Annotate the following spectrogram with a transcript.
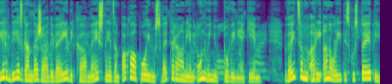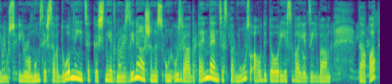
ir diezgan dažādi veidi, kā mēs sniedzam pakalpojumus veterāniem un viņu tuviniekiem. Veicam arī analītiskus pētījumus, jo mums ir sava domnīca, kas sniedz mums zināšanas un uzrāda tendences par mūsu auditorijas vajadzībām. Tāpat,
